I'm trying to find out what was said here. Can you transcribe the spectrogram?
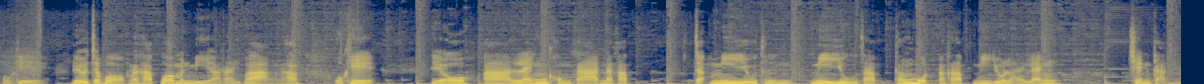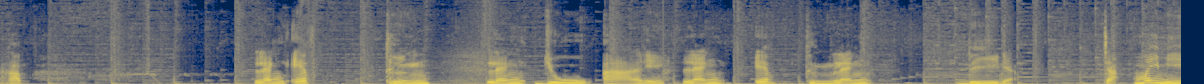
โอเค เดี๋ยวจะบอกนะครับว่ามันมีอะไรบ้างนะครับโอเค เดี๋ยวอ่าแรงของการ์ดนะครับจะมีอยู่ถึงมีอยู่ครับทั้งหมดนะครับมีอยู่หลายแรงเช่นกันนะครับแรง F ถึงแรง U R นั่นเองแรง F ถึงแรง D เนี่ยจะไม่มี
